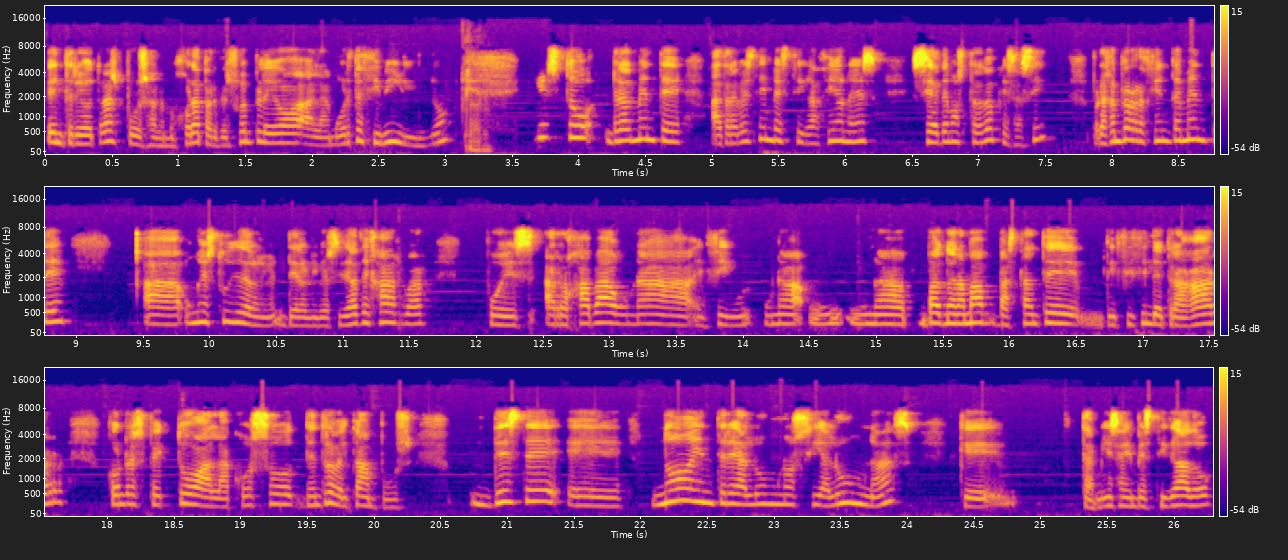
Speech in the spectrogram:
entre otras, pues a lo mejor a perder su empleo, a la muerte civil, ¿no? Y esto realmente, a través de investigaciones, se ha demostrado que es así. Por ejemplo, recientemente, a un estudio de la, Universidad de Harvard pues arrojaba una, en fin, una, un panorama bastante difícil de tragar con respecto al acoso dentro del campus. Desde, eh, no entre alumnos y alumnas, que también se ha investigado,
